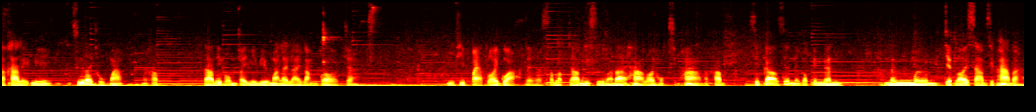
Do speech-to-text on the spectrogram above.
ราคาเหล็กนี่ซื้อได้ถูกมากนะครับ ตามที่ผมไปรีวิวมาหลาย ๆ หลังก็จะอยู่ที่ 800 กว่า แต่สำหรับเจ้านี้ซื้อมาได้ 565 นะครับ 19 เส้นนี่ก็เป็นเงิน 1735 บาท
